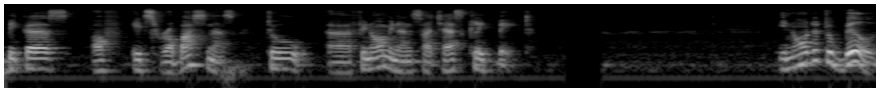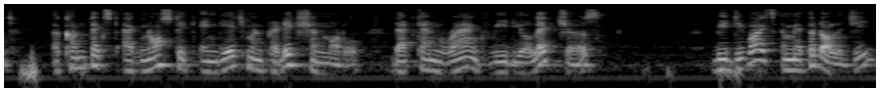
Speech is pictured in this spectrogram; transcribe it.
because of its robustness to uh, phenomenon such as clickbait. In order to build a context agnostic engagement prediction model that can rank video lectures, we devise a methodology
